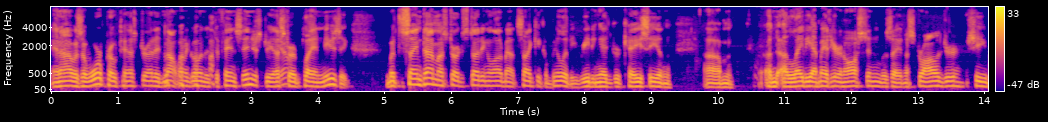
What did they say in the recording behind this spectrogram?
And I was a war protester. I did not want to go in the defense industry. I Yeah. started playing music. But at the same time, I started studying a lot about psychic ability, reading Edgar Cayce and um, a, a lady I met here in Austin was an astrologer. She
